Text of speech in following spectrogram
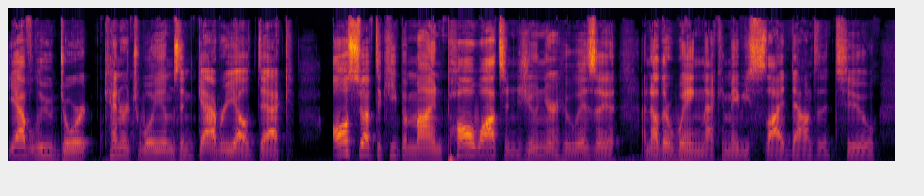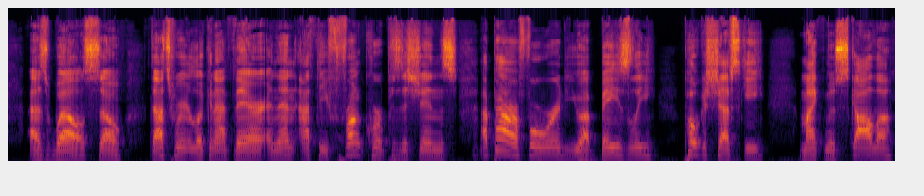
you have Lu Dort, Kenrich Williams, and Gabriel Deck. Also have to keep in mind Paul Watson Jr., who is a another wing that can maybe slide down to the two as well. So that's what you're looking at there. And then at the front court positions, at power forward, you have Bazley, Pokusevski, Mike Muscala.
